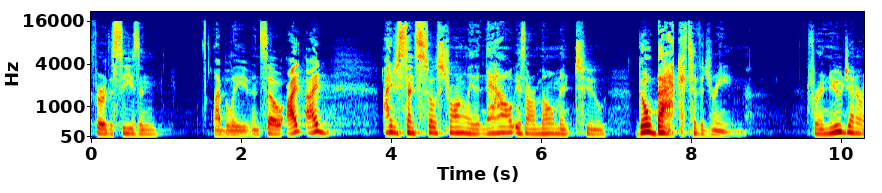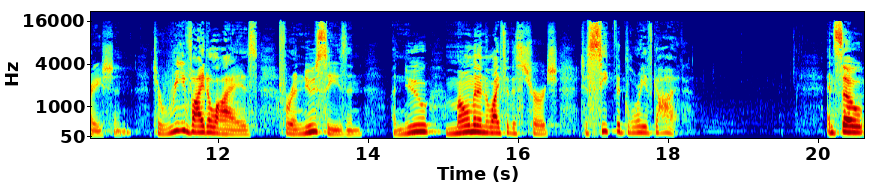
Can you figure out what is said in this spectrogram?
for the season, I believe. And so, I, I I just sense so strongly that now is our moment to go back to the dream for a new generation, to revitalize for a new season, a new moment in the life of this church, to seek the glory of God. And so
